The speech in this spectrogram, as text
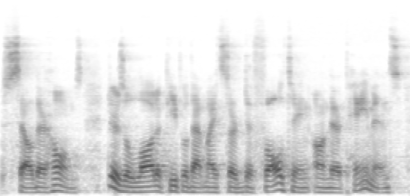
sell their homes. There's a lot of people that might start defaulting on their payments.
